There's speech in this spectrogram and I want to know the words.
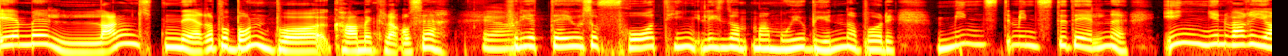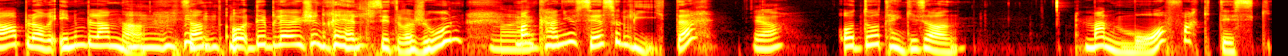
er vi langt nede på bånn på hva vi klarer å se. Ja. Fordi det er jo så få ting liksom, sånn, Man må jo begynne på de minste, minste delene. Ingen variabler innblanda. Mm. Og det blir jo ikke en reell situasjon. Nei. Man kan jo se så lite. Ja. Og da tenker jeg sånn Man må faktisk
